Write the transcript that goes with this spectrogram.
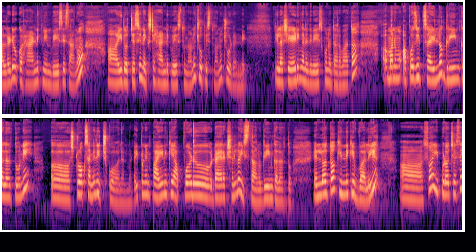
ఆల్రెడీ ఒక హ్యాండ్కి నేను వేసేసాను. ఇది వచ్చేసి నెక్స్ట్ హ్యాండ్కి వేస్తున్నాను చూపిస్తున్నాను చూడండి. ఇలా షేడింగ్ అనేది వేసుకున్న తర్వాత మనం అపోజిట్ సైడ్లో గ్రీన్ కలర్తోని స్ట్రోక్స్ అనేది ఇచ్చుకోవాలన్నమాట. ఇప్పుడు నేను పైనకి అప్వర్డ్ డైరెక్షన్లో ఇస్తాను గ్రీన్ కలర్తో ఎల్లోతో కిందికి ఇవ్వాలి. సో ఇప్పుడు వచ్చేసి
